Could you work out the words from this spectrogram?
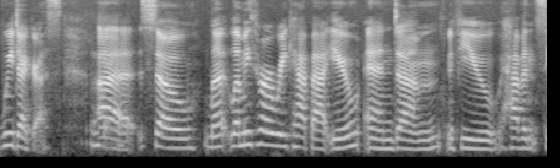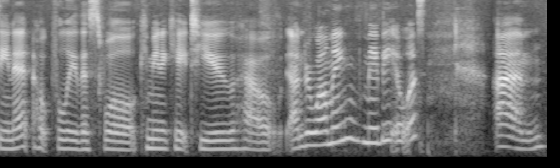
we digress. Uh, so let, let me throw a recap at you. And um, if you haven't seen it, hopefully this will communicate to you how underwhelming maybe it was. Um,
